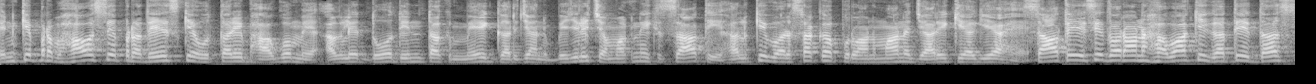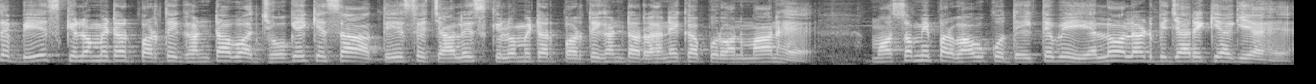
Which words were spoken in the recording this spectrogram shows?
इनके प्रभाव से प्रदेश के उत्तरी भागों में अगले दो दिन तक मेघ गर्जन, बिजली चमकने के साथ ही हल्की वर्षा का पूर्वानुमान जारी किया गया है। साथ ही इसी दौरान हवा की गति 10 से 20 किलोमीटर प्रति घंटा व झोंके के साथ 30 से 40 किलोमीटर प्रति घंटा रहने का पूर्वानुमान है। मौसमी प्रभाव को देखते हुए येलो अलर्ट भी जारी किया गया है।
